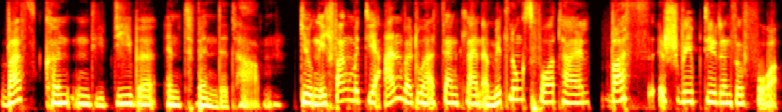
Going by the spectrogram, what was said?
Was könnten die Diebe entwendet haben? Jürgen, ich fange mit dir an, weil du hast ja einen kleinen Ermittlungsvorteil. Was schwebt dir denn so vor?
